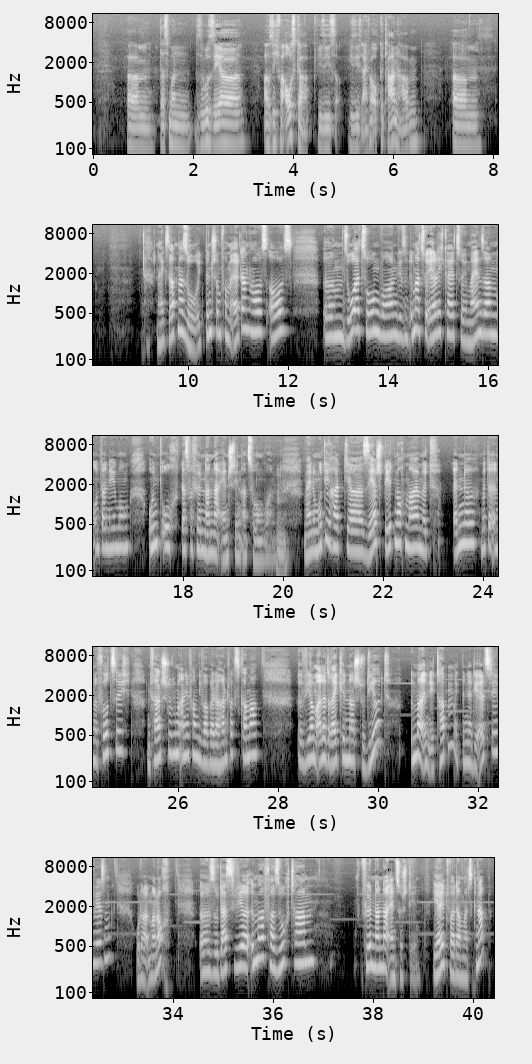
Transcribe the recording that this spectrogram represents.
ähm, dass man so sehr also sich verausgabt, wie Sie es, wie Sie es einfach auch getan haben. Ähm, Na, ich sag mal so, ich bin schon vom Elternhaus aus ähm, so erzogen worden. Wir sind immer zur Ehrlichkeit, zur gemeinsamen Unternehmung und auch, dass wir füreinander einstehen, erzogen worden. Mhm. Meine Mutti hat ja sehr spät noch mal mit Ende, Mitte, Ende 40 ein Fernstudium angefangen. Die war bei der Handwerkskammer. Äh, wir haben alle drei Kinder studiert, immer in Etappen. Ich bin ja die Älteste gewesen oder immer noch, äh, sodass wir immer versucht haben, füreinander einzustehen. Geld war damals knapp.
